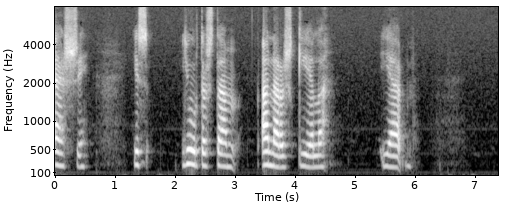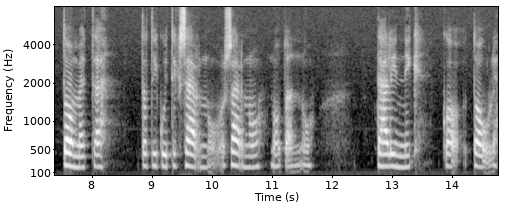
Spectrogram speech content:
ässi. Jos juurtastam annaras kielä ja tometta toti kuitenkin sarnu, sarnu nuutannu tää linnik ko toule,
